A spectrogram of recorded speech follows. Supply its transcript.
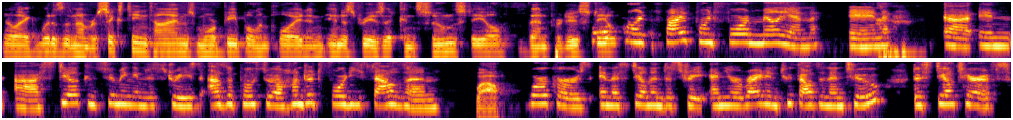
they're like, what is the number? 16 times more people employed in industries that consume steel than produce steel. 5.4 million in uh, in uh, steel consuming industries as opposed to 140,000 wow. workers in the steel industry. And you're right, in 2002, the steel tariffs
